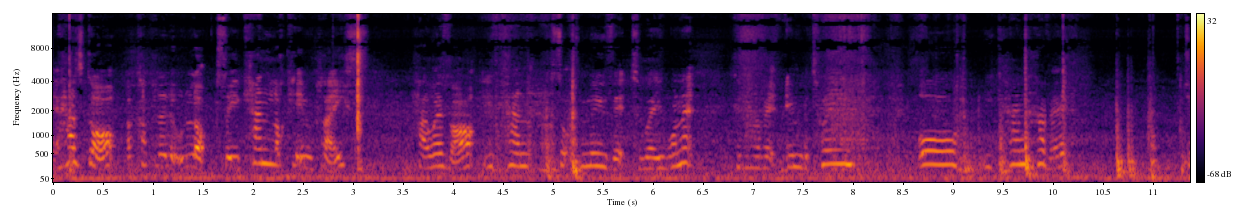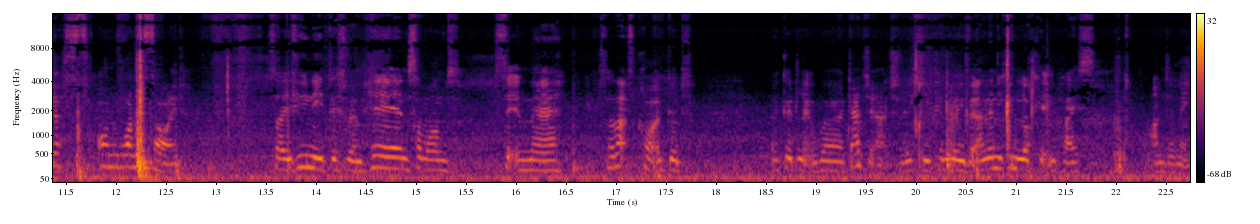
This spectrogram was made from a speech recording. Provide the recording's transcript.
It has got a couple of little locks, so you can lock it in place. However, you can sort of move it to where you want it. You can have it in between or you can have it just on one side. So if you need this room here and someone's sitting there, so that's quite a good a good little uh, gadget actually so you can move it and then you can lock it in place underneath.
